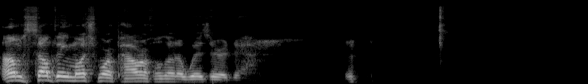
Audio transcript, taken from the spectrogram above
I'm something much more powerful than a wizard.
